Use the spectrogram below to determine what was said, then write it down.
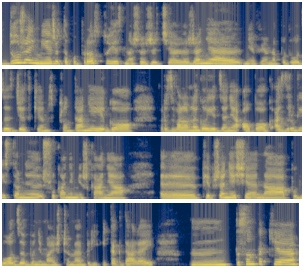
w dużej mierze to po prostu jest nasze życie, leżenie, nie wiem, na podłodze z dzieckiem, sprzątanie jego rozwalonego jedzenia obok, a z drugiej strony szukanie mieszkania, e, pieprzenie się na podłodze, bo nie ma jeszcze mebli i tak dalej. Mm, to są takie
